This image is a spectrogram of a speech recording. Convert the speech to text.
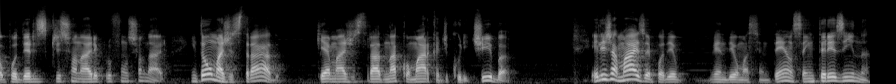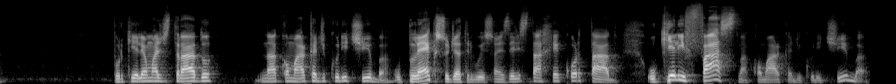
o poder discricionário para o funcionário. Então, o magistrado, que é magistrado na comarca de Curitiba, ele jamais vai poder vender uma sentença em Teresina, porque ele é um magistrado na comarca de Curitiba. O plexo de atribuições dele está recortado. O que ele faz na comarca de Curitiba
